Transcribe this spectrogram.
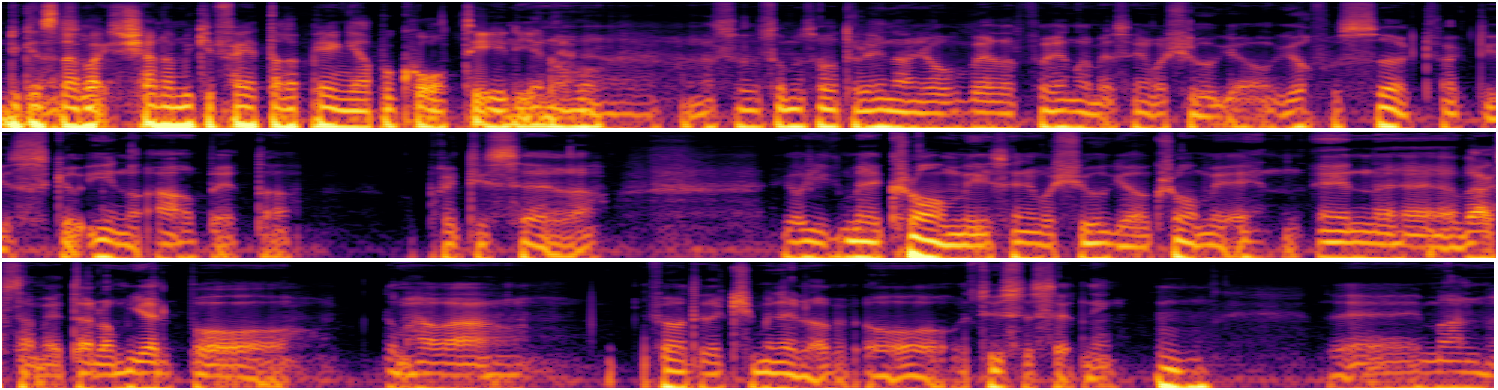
Du kan snabba, tjäna mycket fetare pengar på kort tid genom att... Ja, alltså, som jag sa till dig innan, jag har velat förändra mig sedan jag var 20 år. Jag har försökt faktiskt gå in och arbeta och praktisera. Jag gick med Crami sedan jag var 20 år. Crami är en, en eh, verksamhet där de hjälper de här uh, företrädare kriminella och sysselsättning. Mm. Det är i Malmö.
